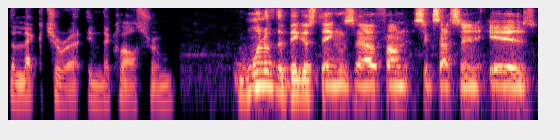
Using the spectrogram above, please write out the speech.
the lecturer in the classroom? One of the biggest things I've found success in is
